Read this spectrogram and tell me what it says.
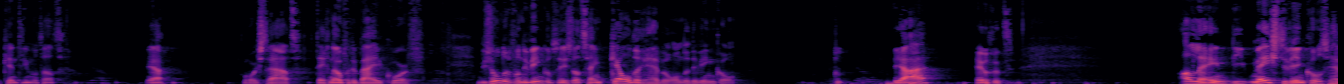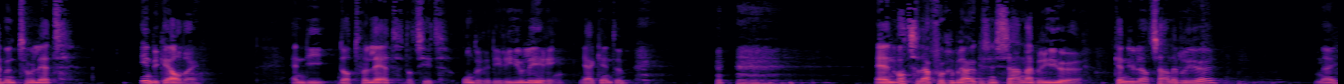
Kent iemand dat? Ja? Mooie straat, tegenover de Bijenkorf. Het bijzondere van die winkels is dat zij een kelder hebben onder de winkel. Ja, heel goed. Alleen, die meeste winkels hebben een toilet in de kelder. En die, dat toilet, dat zit onder de riolering. Jij kent hem? en wat ze daarvoor gebruiken is een sanabrieur. Kennen jullie dat, Sanebrieur? Nee?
